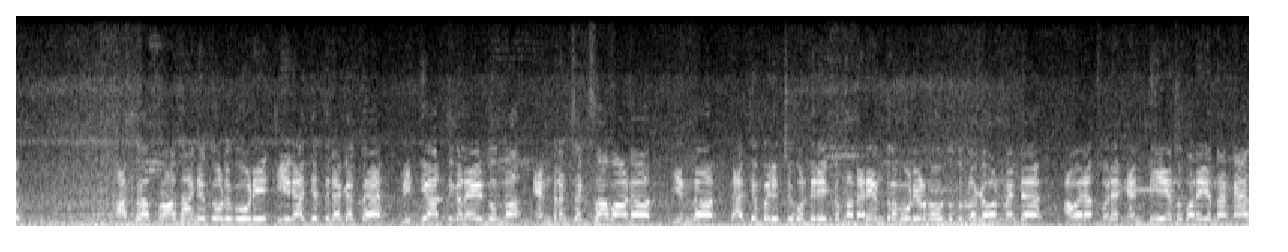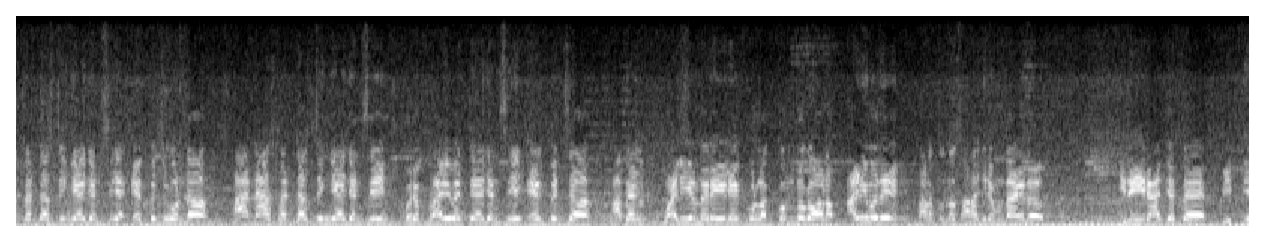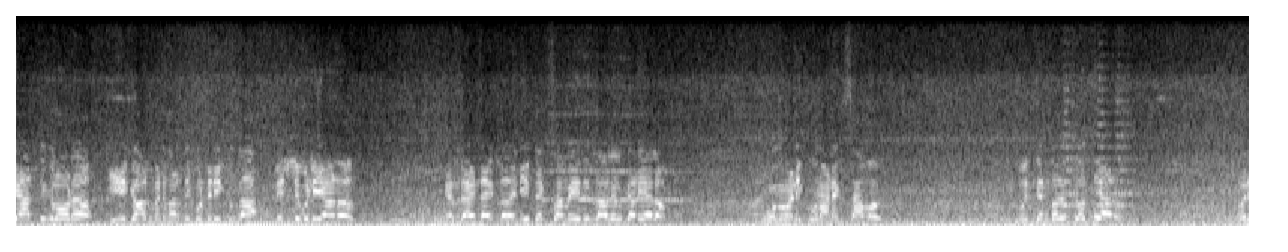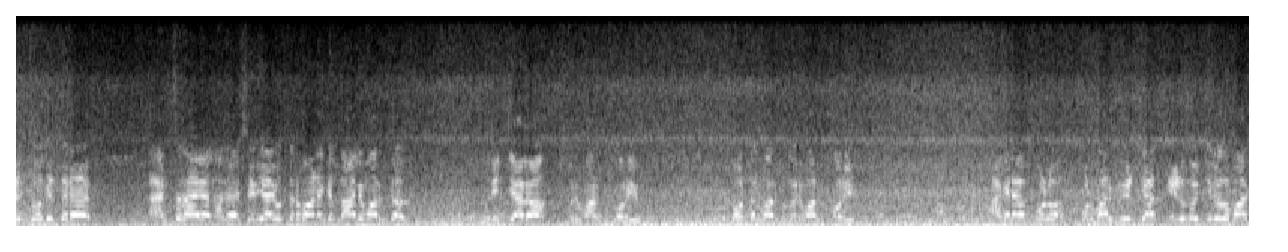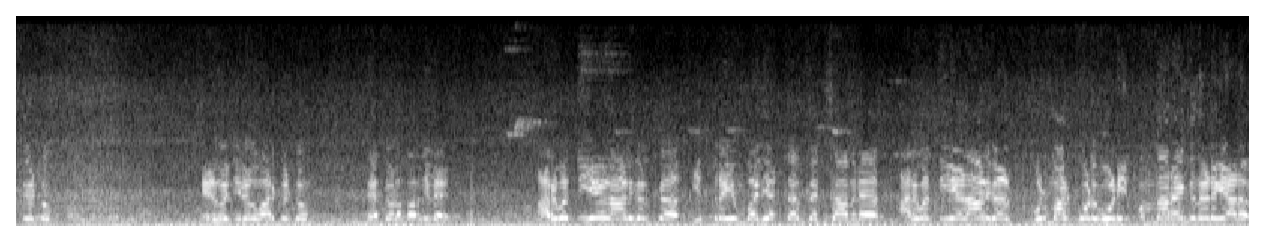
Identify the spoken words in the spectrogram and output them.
അത്ര പ്രാധാന്യത്തോടു കൂടി ഈ രാജ്യത്തിനകത്ത് വിദ്യാർത്ഥികൾ എഴുതുന്ന എൻട്രൻസ് എക്സാമാണ് ഇന്ന് രാജ്യം ഭരിച്ചുകൊണ്ടിരിക്കുന്ന നരേന്ദ്രമോദിയുടെ നേതൃത്വത്തിലുള്ള ഗവൺമെന്റ് അവർ ഒരു എൻ ടി എന്ന് പറയുന്ന നാഷണൽ ടെസ്റ്റിംഗ് ഏജൻസിയെ ഏൽപ്പിച്ചുകൊണ്ട് ആ നാഷണൽ ടെസ്റ്റിംഗ് ഏജൻസി ഒരു പ്രൈവറ്റ് ഏജൻസി ഏൽപ്പിച്ച് അതിൽ വലിയ നിലയിലേക്കുള്ള കുംഭകോണം അഴിമതി നടത്തുന്ന സാഹചര്യം ഉണ്ടായത് ഇത് ഈ രാജ്യത്തെ വിദ്യാർത്ഥികളോട് ഈ ഗവൺമെന്റ് നടത്തിക്കൊണ്ടിരിക്കുന്ന വെല്ലുവിളിയാണ്. എന്താ ഉണ്ടായിട്ടുള്ളത്? നീറ്റ് എക്സാം എഴുതുന്ന ആളുകൾക്ക് അറിയാലോ മൂന്ന് മണിക്കൂറാണ് എക്സാം നൂറ്റൻപത് ചോദ്യമാണ്. ഒരു ചോദ്യത്തിന് ആൻസർ ആയാൽ അത് ശരിയായ ഉത്തരവാണെങ്കിൽ നാല് മാർക്ക് തെറ്റിയാലോ? ഒരു മാർക്ക് കുറയും. ടോട്ടൽ മാർക്കിൽ ഒരു മാർക്ക് കുറയും. അങ്ങനെ ഫുൾ ഫുൾ മാർക്ക് കിട്ടിയാൽ എഴുന്നൂറ്റി ഇരുപത് മാർക്ക് കിട്ടും. എഴുന്നൂറ്റി ഇരുപത് മാർക്ക് കിട്ടും. നേരത്തെ ഇവിടെ പറഞ്ഞില്ലേ? അറുപത്തിയേഴ് ആളുകൾക്ക് ഇത്രയും വലിയ ടഫ് എക്സാമിന് അറുപത്തിയേഴ് ആളുകൾ ഫുൾ മാർക്കോട് കൂടി ഒന്നാം റാങ്ക് നേടുകയാണ്.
